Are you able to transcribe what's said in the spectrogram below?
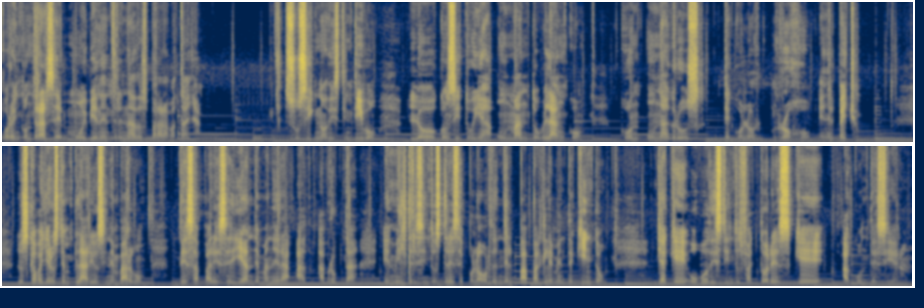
por encontrarse muy bien entrenados para la batalla. Su signo distintivo lo constituía un manto blanco con una cruz de color rojo en el pecho. Los caballeros templarios, sin embargo, desaparecerían de manera abrupta en 1313 por la orden del Papa Clemente V, ya que hubo distintos factores que acontecieron.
